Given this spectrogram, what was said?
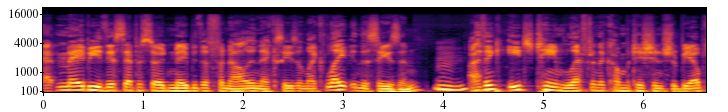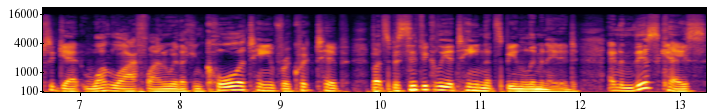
at maybe this episode, maybe the finale next season, like late in the season. Mm. I think each team left in the competition should be able to get one lifeline where they can call a team for a quick tip, but specifically a team that's been eliminated. And in this case,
